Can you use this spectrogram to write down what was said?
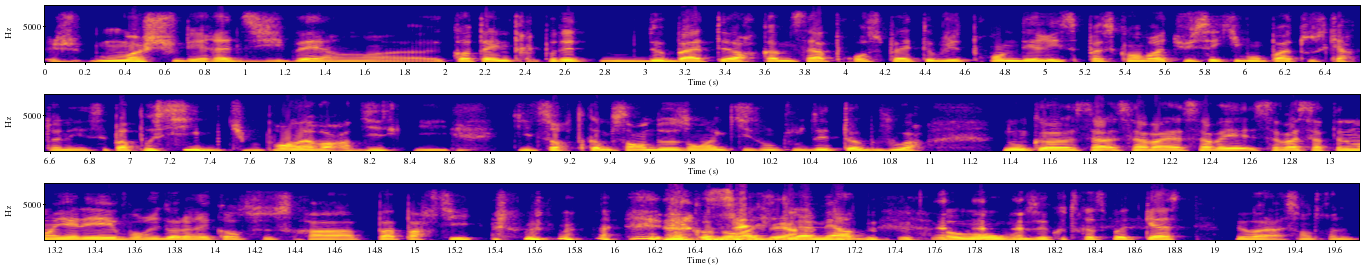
Je- moi, je suis les Reds, j'y vais. Hein. Quand t'as une tripotée de batteurs comme ça, prospect, t'es obligé de prendre des risques parce qu'en vrai, tu sais qu'ils vont pas tous cartonner. C'est pas possible. Tu peux pas en avoir 10 qui, qui sortent comme ça en deux ans et qui sont tous des top joueurs. Donc, euh, ça, ça va, ça va, ça va certainement y aller. Vous rigolerez quand ce sera pas parti et qu'on aura dit de la merde au moment où vous écouterez ce podcast. Mais voilà, c'est entre nous.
